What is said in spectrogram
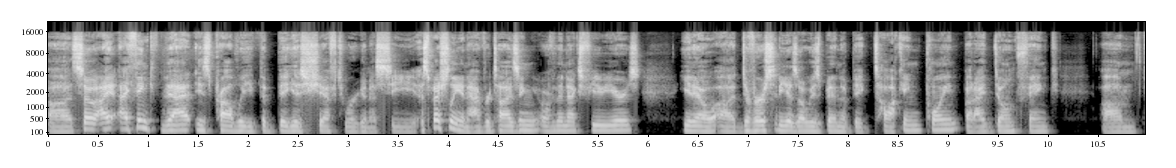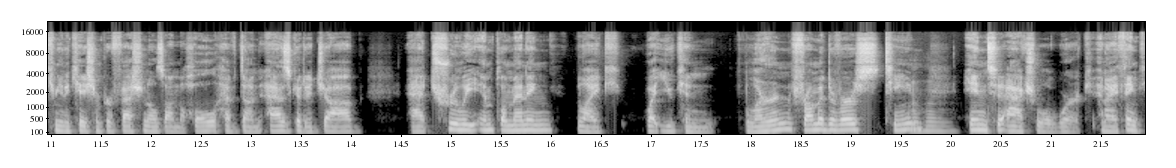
Uh, so I, I, think that is probably the biggest shift we're going to see, especially in advertising over the next few years. You know, uh, diversity has always been a big talking point, but I don't think um, communication professionals on the whole have done as good a job at truly implementing like what you can learn from a diverse team mm-hmm. into actual work. And I think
